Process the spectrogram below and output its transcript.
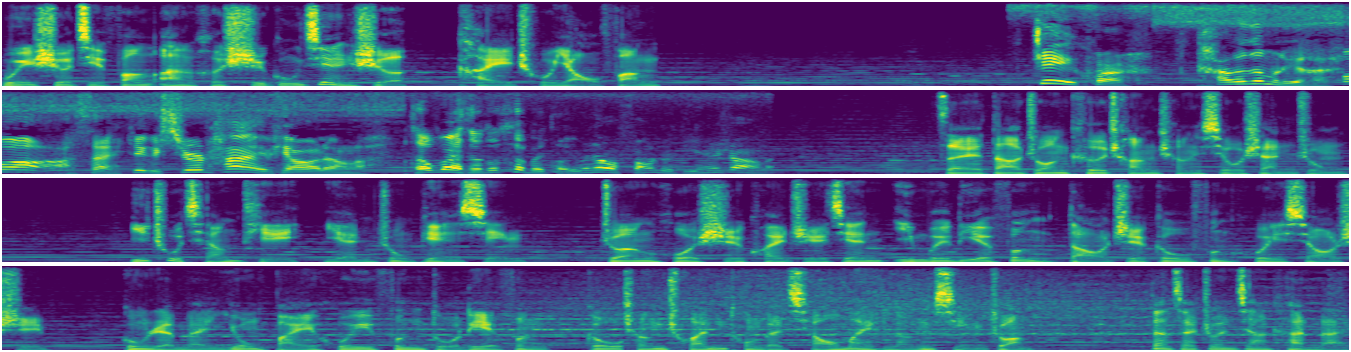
为设计方案和施工建设开出药方。这一块塌的这么厉害！哇塞，这个芯儿太漂亮了！它外侧都特别陡，因为它要防止敌人上来。在大庄科长城修缮中，一处墙体严重变形。砖或石块之间因为裂缝导致沟缝灰消失，工人们用白灰封堵裂缝，勾成传统的荞麦棱形状。但在专家看来，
